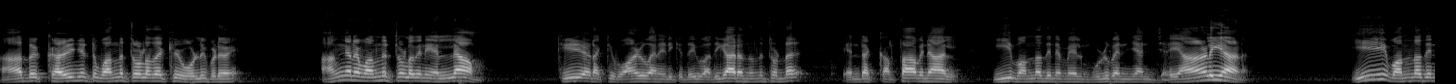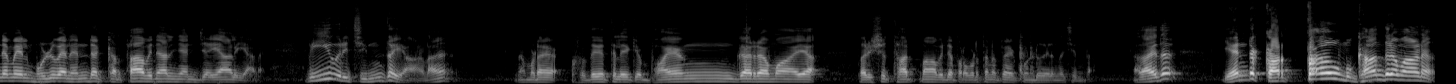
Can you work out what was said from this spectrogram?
അത് കഴിഞ്ഞിട്ട് വന്നിട്ടുള്ളതൊക്കെ ഉള്ളു ഇവിടെ അങ്ങനെ വന്നിട്ടുള്ളതിനെ എല്ലാം കീഴടക്കി വാഴുവാൻ എനിക്ക് ദൈവം അധികാരം തന്നിട്ടുണ്ട്. എന്റെ കർത്താവിനാൽ ഈ വന്നതിന്റെ മേൽ മുഴുവൻ ഞാൻ ജയാളിയാണ്. ഈ വന്നതിന്റെ മേൽ മുഴുവൻ എന്റെ കർത്താവിനാൽ ഞാൻ ജയാളിയാണ്. അപ്പോൾ ഈ ഒരു ചിന്തയാണ് നമ്മുടെ ഹൃദയത്തിലേക്ക് ഭയങ്കരമായ പരിശുദ്ധാത്മാവിന്റെ പ്രവർത്തനത്തെ കൊണ്ടുവരുന്ന ചിന്ത. അതായത് എന്റെ കർത്താവ് മുഖാന്തരമാണ്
